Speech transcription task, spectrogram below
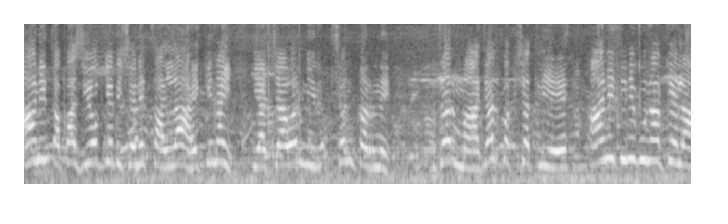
आणि तपास योग्य दिशेने चालला आहे की नाही याच्यावर निरीक्षण करणे. जर माझ्याच पक्षातली आहे आणि तिने गुन्हा केला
